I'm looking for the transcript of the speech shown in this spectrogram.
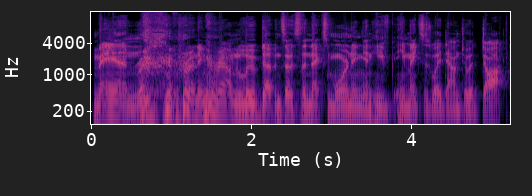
man running around lubed up. And so it's the next morning and he he makes his way down to a dock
